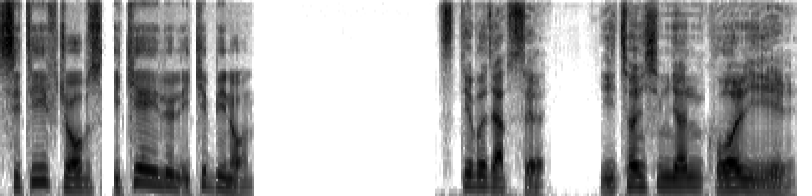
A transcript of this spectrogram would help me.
Steve Jobs, 2 Eylül 2010 스티브 잡스, 2010년 9월 2일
